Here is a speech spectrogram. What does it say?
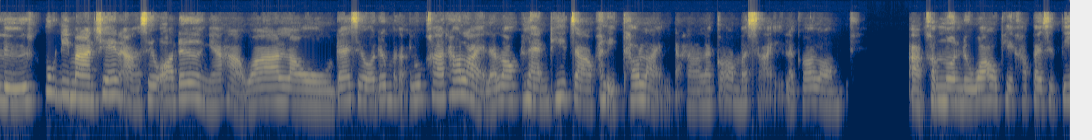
หรือพวกดีมานเช่นเซลล์ออเดอร์อย่างเงี้ยค่ะ ว่าเราได้เซลล์ออเดอร์มาจากลูกค้าเท่าไหร่ แล้วเราแพลนที่จะผลิตเท่าไหร่นะคะ แล้วก็เอามาใส่แล้วก็ลอง คำนวณดูว่า โอเค capacity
